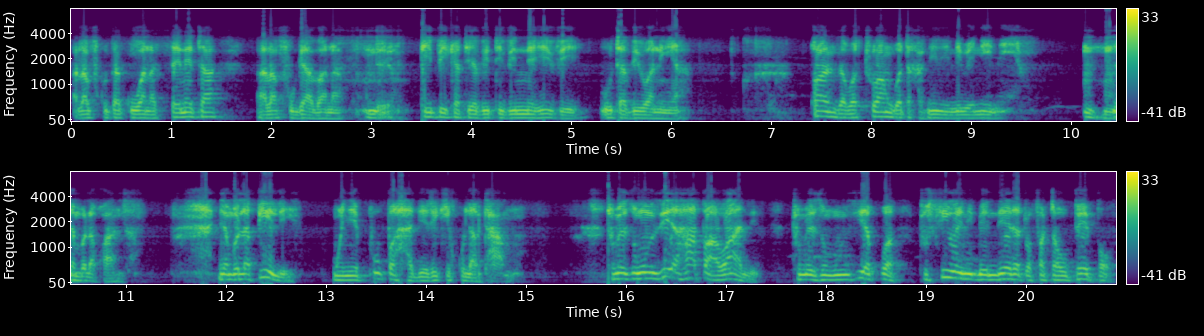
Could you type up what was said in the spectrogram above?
alafu kutakuwa na senator, alafu governor. Ndio. Kipi kati ya viti vinne hivi utaviwania? Kwanza watu wangu wataka nini niwe nini? mm -hmm. Jambo la kwanza. Jambo la pili, mwenye pupa hadiriki kula tamu. Tumezungumzia hapa awali, tumezungumzia kuwa tusiwe ni bendera tofata upepo,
